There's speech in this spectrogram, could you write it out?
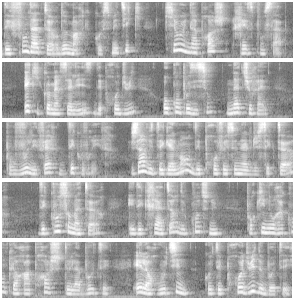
des fondateurs de marques cosmétiques qui ont une approche responsable et qui commercialisent des produits aux compositions naturelles pour vous les faire découvrir. J'invite également des professionnels du secteur, des consommateurs et des créateurs de contenu pour qu'ils nous racontent leur approche de la beauté et leur routine côté produits de beauté.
